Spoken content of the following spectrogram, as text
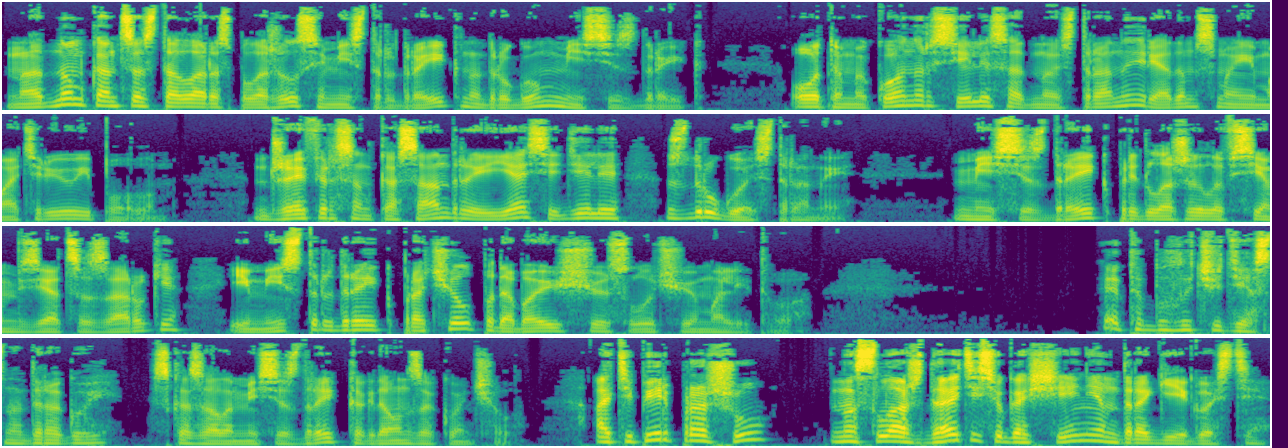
На одном конце стола расположился мистер Дрейк, на другом — миссис Дрейк. Отом и Коннор сели с одной стороны, рядом с моей матерью и Полом. Джефферсон, Кассандра и я сидели с другой стороны. Миссис Дрейк предложила всем взяться за руки, и мистер Дрейк прочел подобающую случаю молитву. «Это было чудесно, дорогой», — сказала миссис Дрейк, когда он закончил. «А теперь прошу, наслаждайтесь угощением, дорогие гости».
